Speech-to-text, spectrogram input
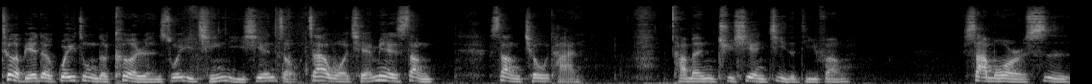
特别的贵重的客人，所以请你先走，在我前面上上丘坛。”他们去献祭的地方，撒摩尔是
